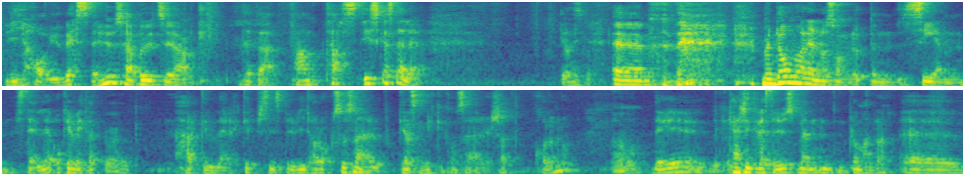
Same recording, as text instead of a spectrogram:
Vi har ju Västerhus här på utsidan. Detta fantastiska ställe. Yes. Eh, men de har ändå sån öppen scenställe och jag vet att Harkelverket precis bredvid har också sån här ganska mycket konserter så att kolla med dem. ja. Det är Det kan kanske inte Västerhus men de andra. Eh,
